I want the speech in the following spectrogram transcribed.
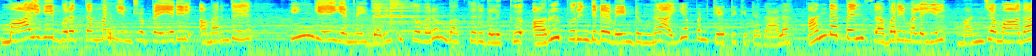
மாளிகை புரத்தம்மன் என்ற பெயரில் அமர்ந்து இங்கே என்னை தரிசிக்க வரும் பக்தர்களுக்கு அருள் புரிந்திட வேண்டும்னு ஐயப்பன் கேட்டுக்கிட்டதால அந்த பெண் சபரிமலையில் மஞ்சமாதா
